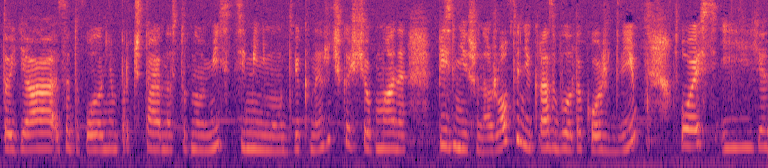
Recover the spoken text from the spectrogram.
то я задоволенням прочитаю в наступному місяці мінімум дві книжечки, щоб в мене пізніше на жовтень якраз було також дві. Ось, і я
